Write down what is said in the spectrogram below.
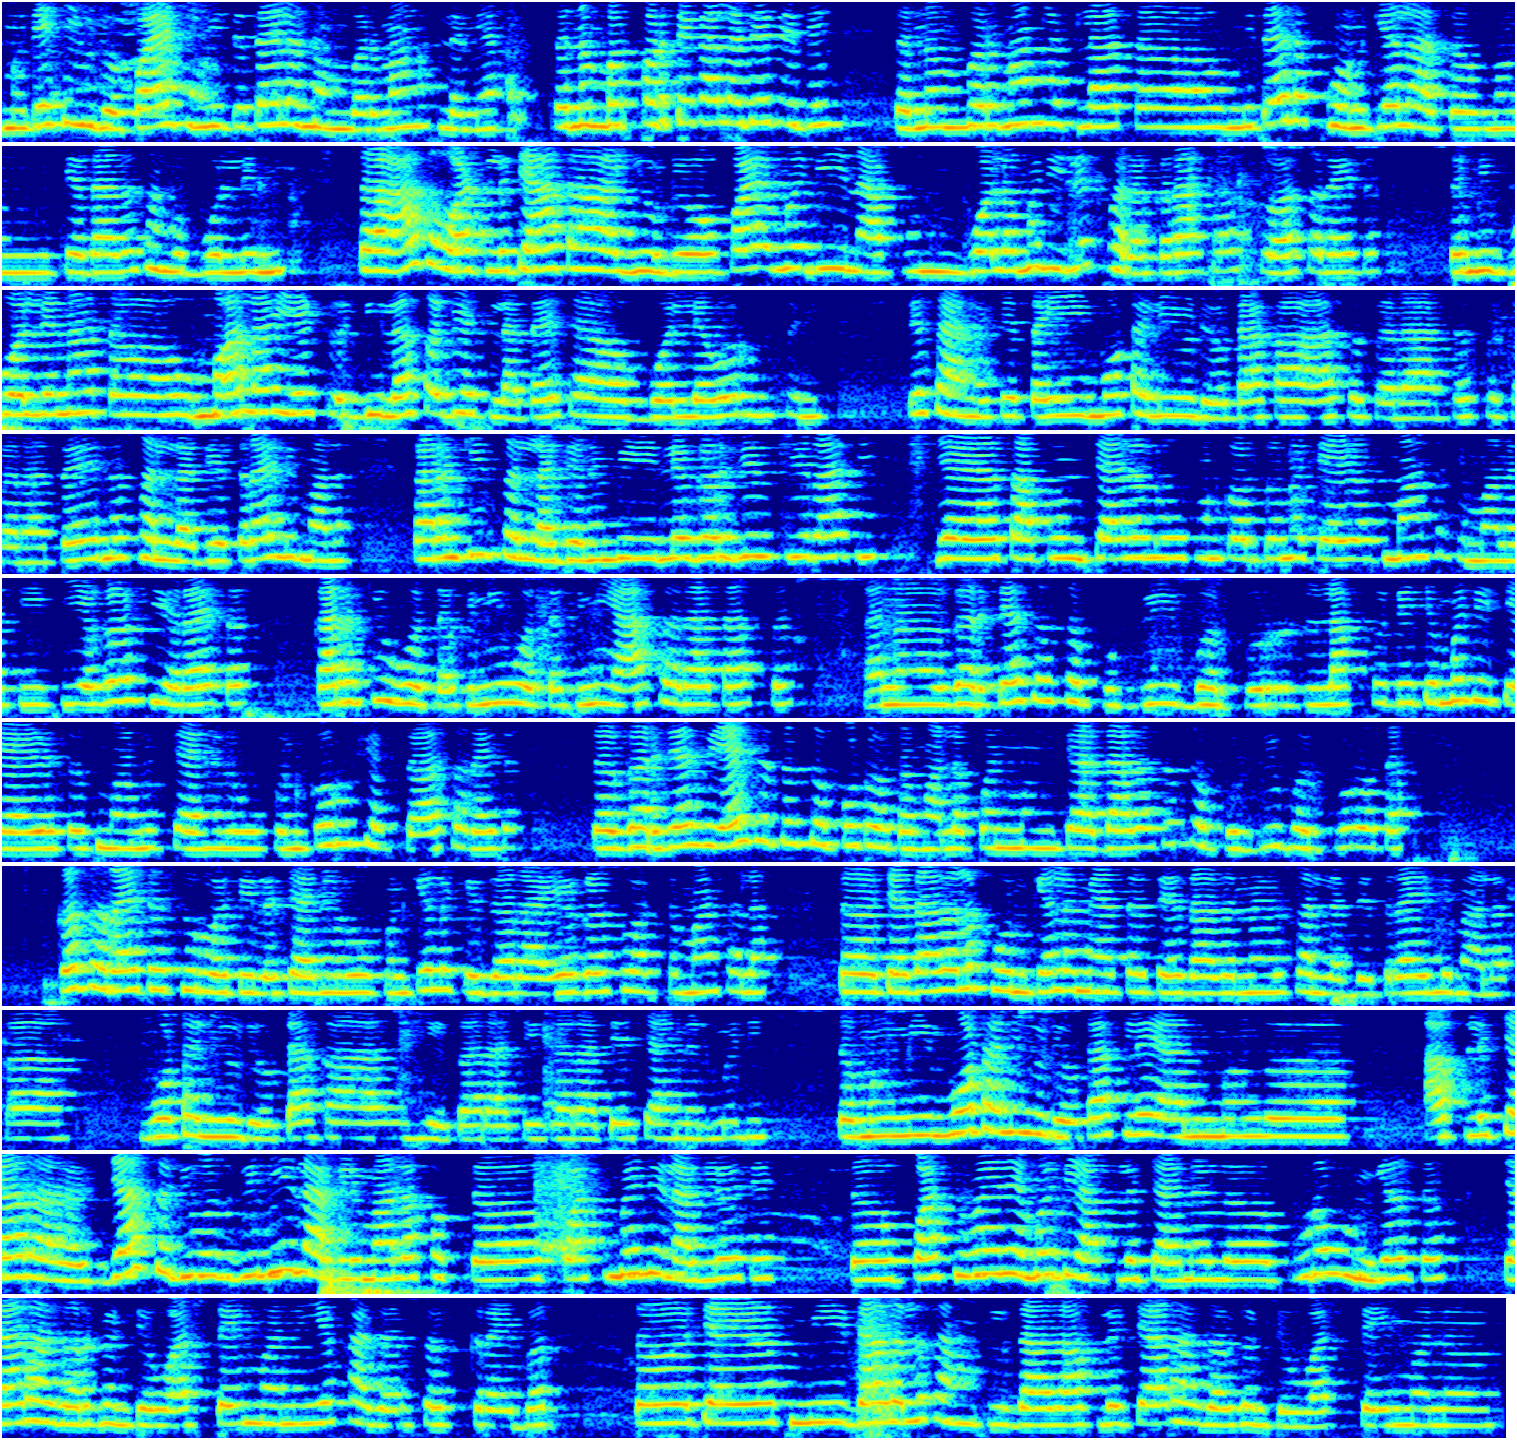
मग त्याचे व्हिडिओ पाहायचे मी तर त्याला नंबर मागितला मी. तर नंबर प्रत्येकाला देते ते. तर नंबर मागितला तर मी त्याला फोन केला तर मग ते दादा संग बोलले मी. तर असं वाटलं की आता व्हिडिओ पायामध्ये ना आपण बोलामध्ये लय फरक राहत असतो असं राहायचं तर मी बोलले ना तर मला एक दिलासा भेटला त्याच्या बोलल्यावरून ते सांगायचे ताई मोठाली व्हिडिओ टाका असं करा तसं करा. ते ना सल्ला देत राहिली मला. कारण की सल्ला देणं मी लय गरजेची राहते. ज्यावेळेस आपण चॅनल ओपन करतो ना त्यावेळेस माणसाची येतं कारण की होतं की नाही होतं की नाही असं राहत असतं. आणि घरच्याच सपोर्ट बी भरपूर लागतो. त्याच्यामध्ये त्यावेळेसच माणूस चॅनल ओपन करू शकतो असं राहतं. तर घरच्याच यायचा तर सपोर्ट होता मला पण. मग त्या दादाचा सपोर्ट बी भरपूर होता. कसं राहायचं सुरुवातीला? चॅनल ओपन केलं की जरा वेगळंच वाटतं माणसाला. तर त्या दादाला फोन केला मी. आता त्या दादानं सल्ला देत राहिले मला का मोठा व्हिडिओ टाका हे करा ते करा त्या चॅनलमध्ये तर मग मी मोठा व्हिडिओ टाकले आणि मग आपले चार जास्त दिवस बी नाही लागले. मला फक्त पाच महिने लागले होते. तर पाच महिन्यामध्ये आपलं चॅनल पुरं होऊन गेलं तर चार हजार घंटे वॉच टाईम आणि एक हजार सबस्क्रायबर तर त्यावेळेस मी दादाला सांगितलं दादा आपले चार हजार घंटे वॉच टाईम आणि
